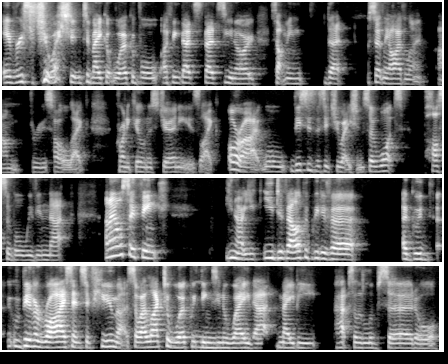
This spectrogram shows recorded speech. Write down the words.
every situation to make it workable. I think that's that's you know something that certainly I've learned um, through this whole like chronic illness journey is like, all right, well, this is the situation. So what's possible within that? And I also think, you know, you you develop a bit of a a good a bit of a wry sense of humor. So I like to work with things mm. in a way that maybe perhaps a little absurd or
